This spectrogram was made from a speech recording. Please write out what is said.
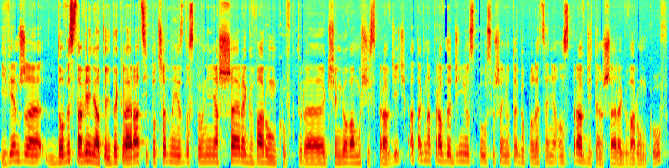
I wiem, że do wystawienia tej deklaracji potrzebny jest do spełnienia szereg warunków, które księgowa musi sprawdzić, a tak naprawdę Genius po usłyszeniu tego polecenia, on sprawdzi ten szereg warunków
